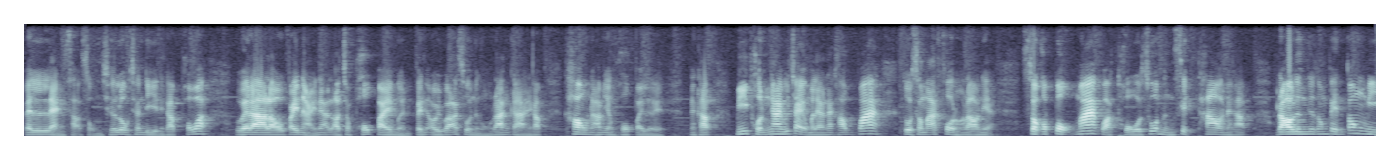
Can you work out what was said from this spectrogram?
เป็นแหล่งสะสมเชื้อโรคชั้นดีนะครับ เพราะว่าเวลาเราไปไหนเนี่ยเราจะพกไปเหมือนเป็นอวัยวะส่วนหนึ่งของร่างกายครับเข้าห้องน้ำยังพกไปเลยนะครับมีผลงานวิจัยออกมาแล้วนะครับว่าตัวสมาร์ทโฟนของเราเนี่ยสกปรกมากกว่าโถส้วมถึง 10 เท่านะครับเราจึงจะต้องเป็นต้องมี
